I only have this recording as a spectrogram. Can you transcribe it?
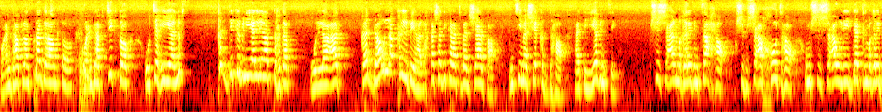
وعندها في الانستغرام وعندها في التيك توك وتا هي نفس قد ديك البنية اللي تهضر ولا عاد قدها ولا قلبيها. لحقاش هذيك راه تبان شارفة. بنتي ماشي قدها. هذه هي بنتي. مشجعه المغرب نتاعها مشجعه خوتها ومشجعه وليدات المغرب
